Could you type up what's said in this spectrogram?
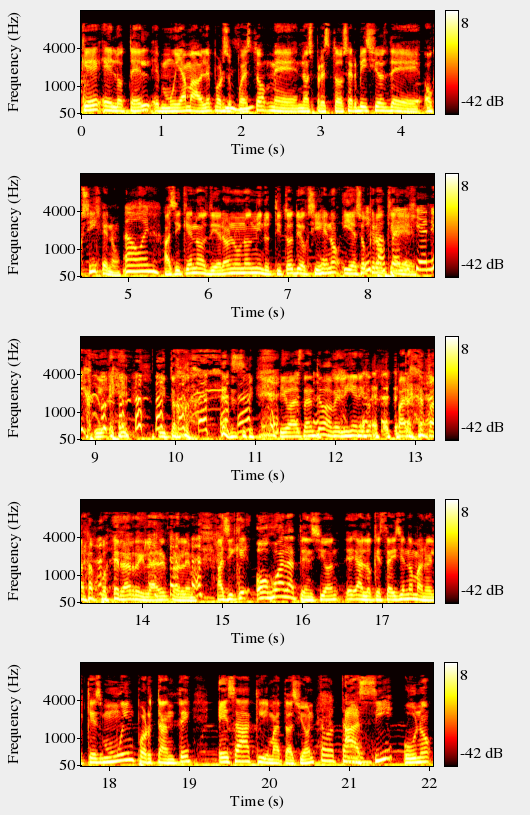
que el hotel, eh, muy amable por supuesto, me, nos prestó servicios de oxígeno. Ah, bueno. Así que nos dieron unos minutitos de oxígeno y eso creo papel que... Higiénico. Y, bastante papel higiénico para, para poder arreglar el problema. Así que ojo a la atención, eh, a lo que está diciendo Manuel, que es muy importante esa aclimatación. Total. Así uno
